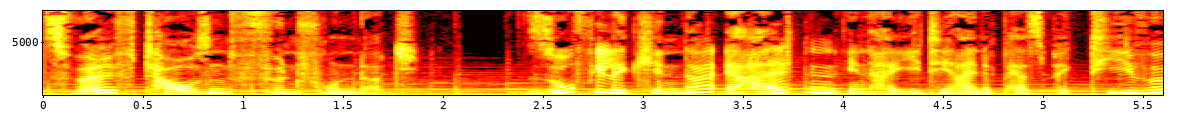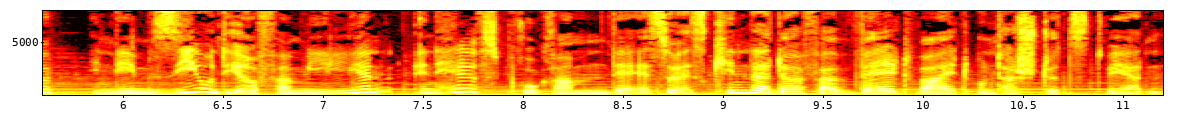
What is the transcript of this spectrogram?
12.500. So viele Kinder erhalten in Haiti eine Perspektive, indem sie und ihre Familien in Hilfsprogrammen der SOS Kinderdörfer weltweit unterstützt werden.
